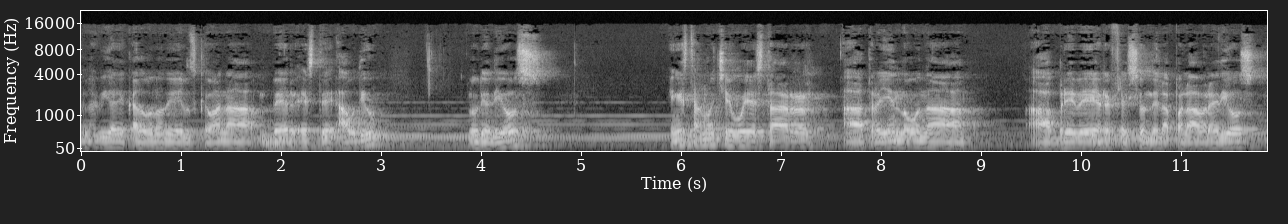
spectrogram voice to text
la, vida de cada uno de los que van a ver este audio. Gloria a Dios. En esta noche voy a estar uh, trayendo una uh, breve reflexión de la palabra de Dios,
